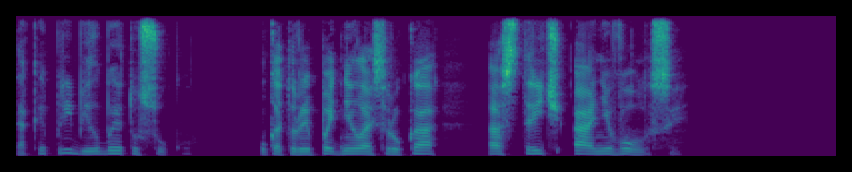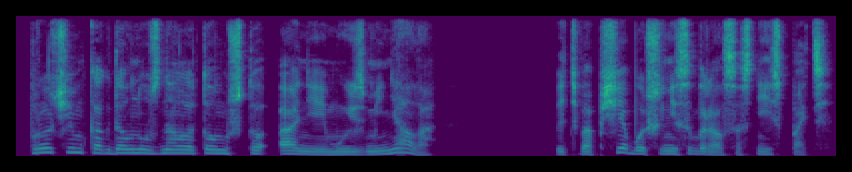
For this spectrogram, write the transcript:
Так и прибил бы эту суку, у которой поднялась рука остричь Ане волосы. Впрочем, когда он узнал о том, что Аня ему изменяла, ведь вообще больше не собирался с ней спать.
